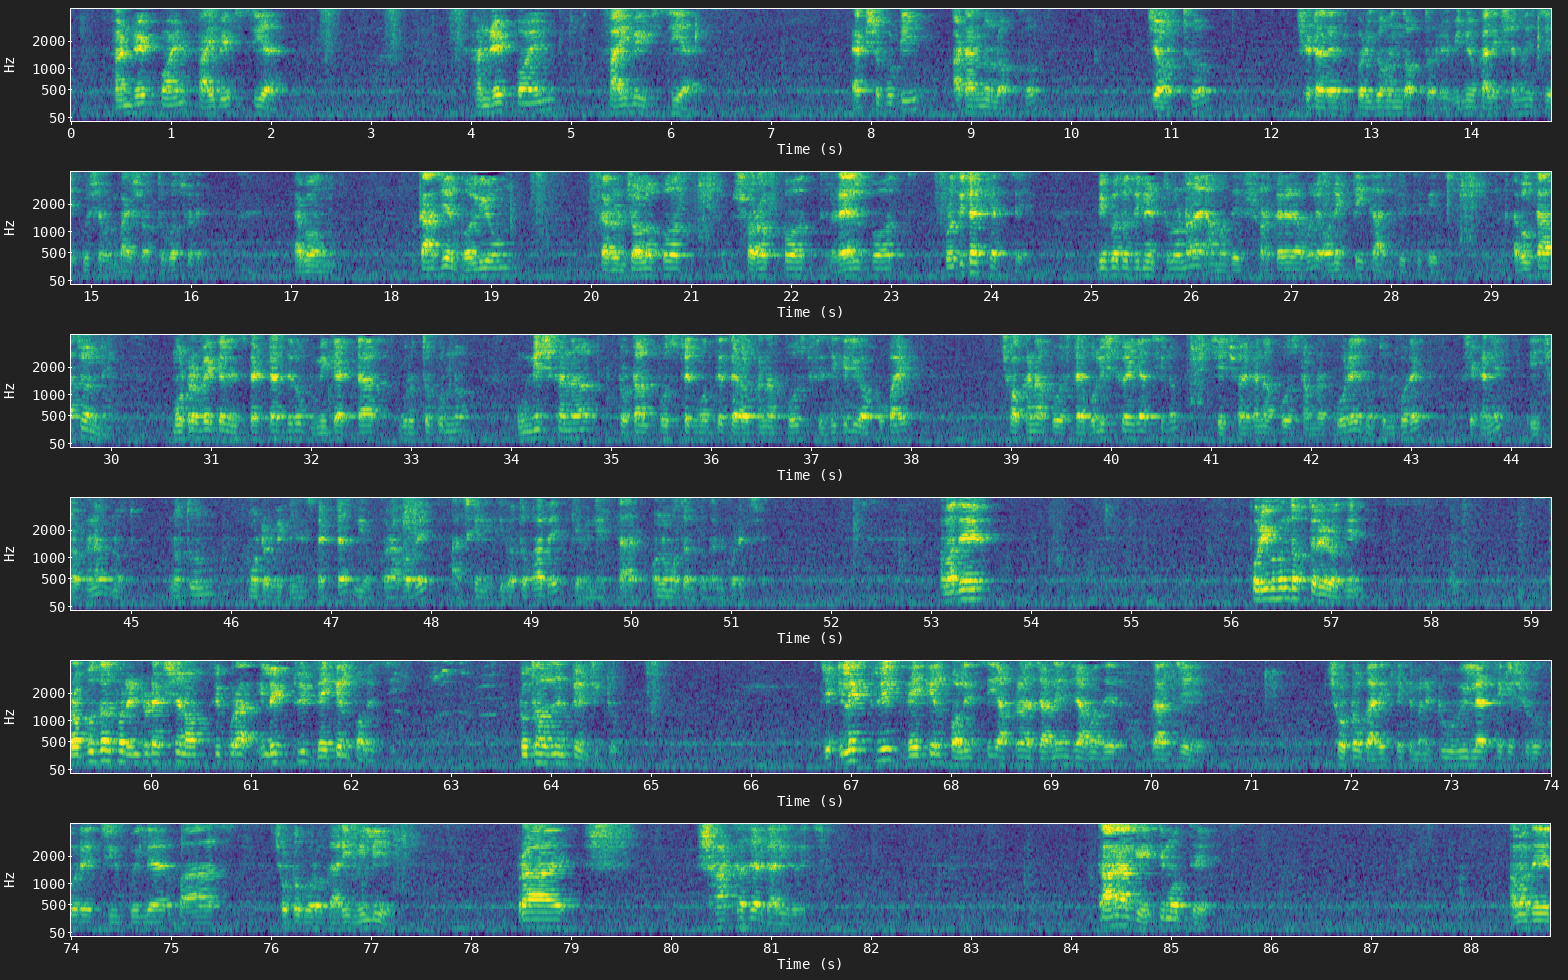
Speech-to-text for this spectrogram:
Hundred point five eight C R hundred point five eight C R একশো কোটি আটান্ন লক্ষ যে অর্থ সেটা পরিবহন দপ্তর রেভিনিউ কালেকশন হয়েছে একুশ এবং বাইশ অর্থ বছরে। এবং কাজের ভলিউম কারণ জলপথ, সড়কপথ রেলপথ প্রতিটা ক্ষেত্রে বিগত দিনের তুলনায় আমাদের সরকারের আমলে অনেকটাই কাজ বৃদ্ধি পেয়েছে। এবং তার জন্যে মোটর ভেহিকেল ইন্সপেক্টরদেরও ভূমিকা একটা গুরুত্বপূর্ণ। উনিশখানা টোটাল পোস্টের মধ্যে তেরোখানা পোস্ট ফিজিক্যালি অকুপাইড ছখানা পোস্ট অ্যাবলিস্ট হয়ে গেছিল। সেই ছয়খানা পোস্ট আমরা করে, নতুন করে সেখানে এই ছখানা নতুন মোটর ভেহিকেল ইন্সপেক্টর নিয়োগ করা হবে। আজকে নীতিগতভাবে ক্যাবিনেট তার অনুমোদন প্রদান করেছে। আমাদের পরিবহন দপ্তরের অধীন proposal for introduction of Tripura electric vehicle policy two যে ইলেকট্রিক ভেহিকেল পলিসি আপনারা জানেন যে আমাদের রাজ্যে ছোট গাড়ি থেকে মানে টু হুইলার থেকে শুরু করে থ্রি হুইলার বাস ছোট বড় গাড়ি মিলিয়ে প্রায় ষাট হাজার গাড়ি রয়েছে। তার আগে ইতিমধ্যে আমাদের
